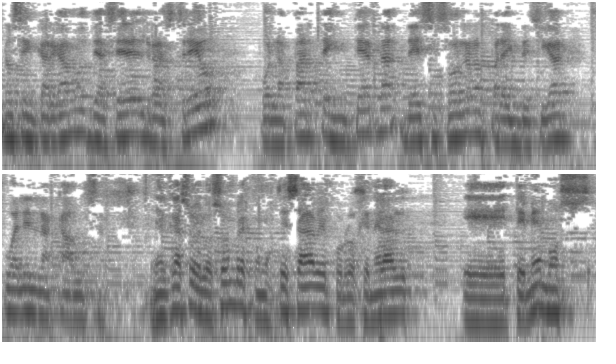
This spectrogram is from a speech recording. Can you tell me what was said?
nos encargamos de hacer el rastreo por la parte interna de esos órganos para investigar cuál es la causa. En el caso de los hombres, como usted sabe, por lo general eh, tememos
